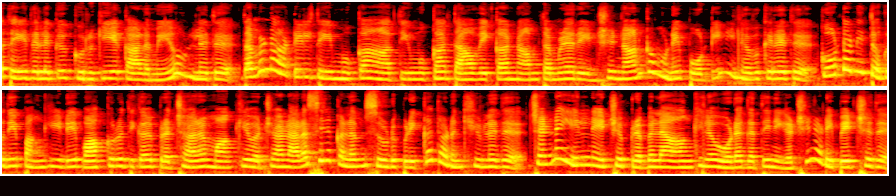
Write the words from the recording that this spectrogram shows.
தேர்தலுக்கு குறுகிய காலமே உள்ளது. தமிழ்நாட்டில் திமுக அதிமுக தாவேக நாம் தமிழர் என்று நான்கு முனை போட்டி நிலவுகிறது. கூட்டணி தொகுதி பங்கீடு வாக்குறுதிகள் பிரச்சாரம் ஆகியவற்றால் அரசியல் களம் சூடுபிடிக்க தொடங்கியுள்ளது. சென்னையில் நேற்று பிரபல ஆங்கில ஊடகத்தின் நிகழ்ச்சி நடைபெற்றது.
